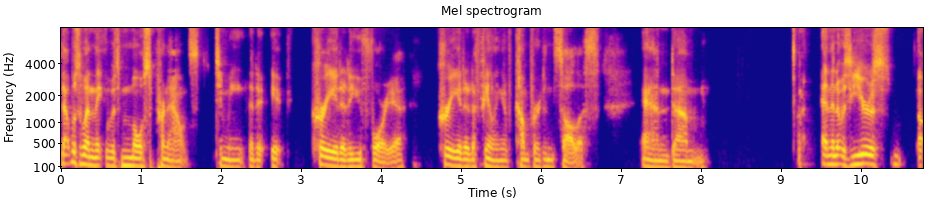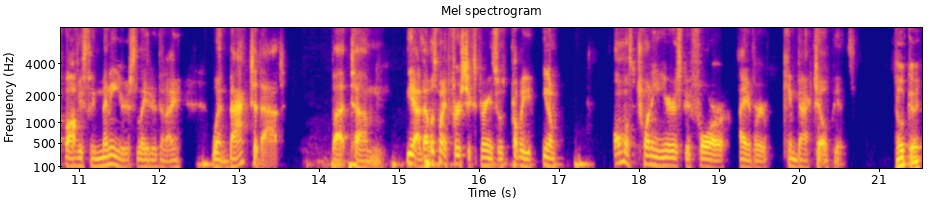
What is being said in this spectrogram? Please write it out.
that was when it was most pronounced to me that it, it created a euphoria, created a feeling of comfort and solace. And, um, and then it was years, obviously many years later that I went back to that. But um, yeah, that was my first experience was probably, you know, almost 20 years before I ever came back to opiates. Okay.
